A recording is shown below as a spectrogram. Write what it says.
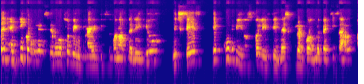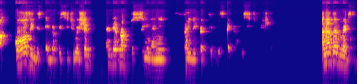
Then anticoagulants have also been tried. This is one of the review which says they could be useful if the vascular coagulopathies are in this kind of a situation, and they have not seen any side effect in this kind of situation. Another medicine,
